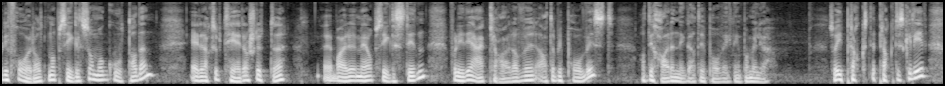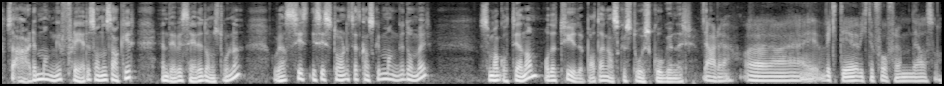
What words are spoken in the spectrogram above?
blir forholdt en oppsigelse om å godta den, eller akseptere å slutte eh, bare med oppsigelsestiden, fordi de er klar over at det blir påvist at de har en negativ påvirkning på miljøet. Så i det praktiske liv så er det mange flere sånne saker enn det vi ser i domstolene. Og vi har de siste årene sett ganske mange dommer som har gått igjennom, og det tyder på at det er en ganske stor skog under. Det er det. Uh, viktig, viktig, å få frem det, altså.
